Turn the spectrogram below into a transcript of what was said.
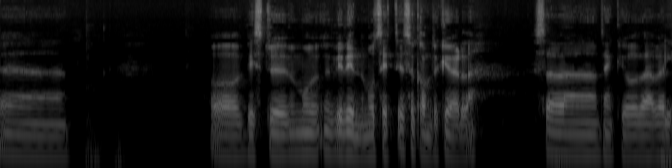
Uh, og hvis du vil vinne mot City, så kan du ikke gjøre det. Så jeg tenker jo det er vel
